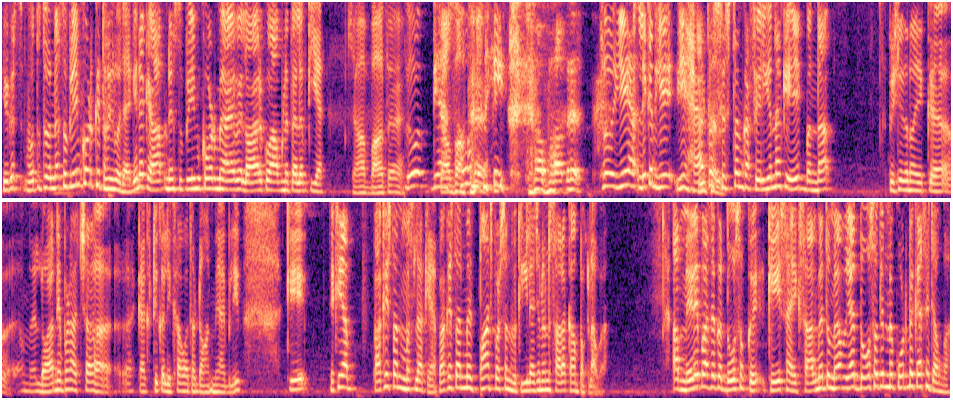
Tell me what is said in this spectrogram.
کیونکہ وہ تو نہ سپریم کورٹ کی توہین ہو جائے گی نا کہ آپ نے سپریم کورٹ میں آئے ہوئے لائر کو آپ نے طلب کیا کیا بات ہے تو یہ لیکن یہ یہ ہے تو سسٹم کا فیلئر نا کہ ایک بندہ پچھلے دنوں ایک لائر نے بڑا اچھا لکھا ہوا تھا ڈان میں آئی بلیو کہ دیکھیں اب پاکستان میں مسئلہ کیا ہے پاکستان میں پانچ پرسینٹ وکیل ہیں جنہوں نے سارا کام پکڑا ہوا ہے اب میرے پاس اگر دو سو کیس ہیں ایک سال میں تو میں دو سو دن میں کورٹ میں کیسے جاؤں گا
